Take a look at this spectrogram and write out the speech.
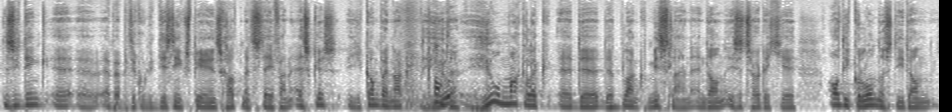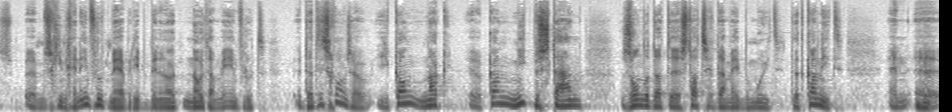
Dus ik denk, eh, we hebben natuurlijk ook die Disney Experience gehad met Stefan Eskes. Je kan bij NAC heel, heel makkelijk de, de plank misslaan. En dan is het zo dat je al die kolonnes die dan misschien geen invloed meer hebben, die hebben binnen no- nota meer invloed. Dat is gewoon zo. Je kan NAC eh, kan niet bestaan zonder dat de stad zich daarmee bemoeit. Dat kan niet. En eh, Ja.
